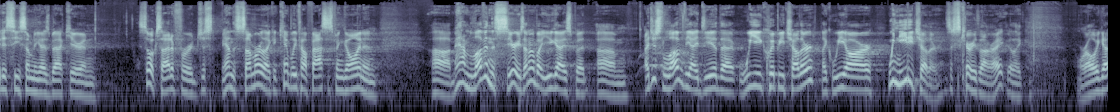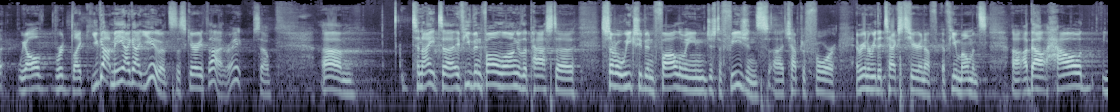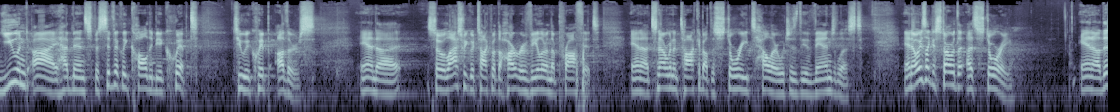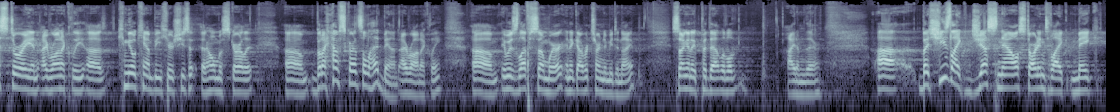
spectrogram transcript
good to see so many guys back here and so excited for just, man, the summer. Like, I can't believe how fast it's been going. And, uh, man, I'm loving this series. I don't know about you guys, but um, I just love the idea that we equip each other. Like, we are, we need each other. It's a scary thought, right? You're like, we're all we got, we all, we're like, you got me, I got you. It's a scary thought, right? So, um, tonight, uh, if you've been following along of the past uh, several weeks, we've been following just Ephesians uh, chapter 4. And we're going to read the text here in a, few moments uh, about how you and I have been specifically called to be equipped to equip others. And uh, so last week we talked about the heart revealer and the prophet. And uh, tonight we're going to talk about the storyteller, which is the evangelist. And I always like to start with a, a story. And uh, this story, and ironically, uh, Camille can't be here. She's at home with Scarlett. Um, but I have Scarlett's little headband, ironically. Um, it was left somewhere, and it got returned to me tonight. So I'm going to put that little item there. Uh, but she's like just now starting to like make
